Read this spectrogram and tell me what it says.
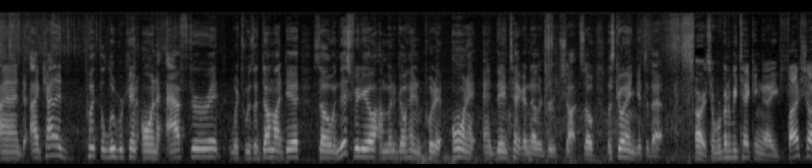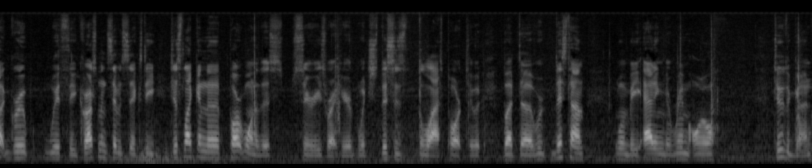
And I kind of put the lubricant on after it, which was a dumb idea. So in this video, I'm going to go ahead and put it on it and then take another group shot. So let's go ahead and get to that. Alright, so we're going to be taking a five shot group with the Crosman 760, just like in the part one of this series right here, which this is the last part to it. But uh, we're, this time, to be adding the Rem Oil to the gun.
